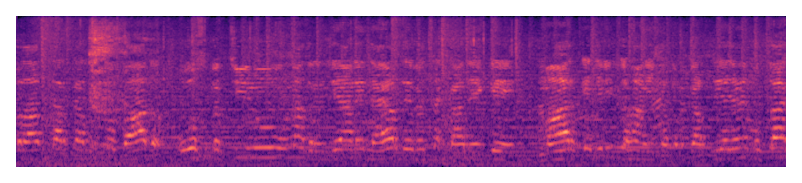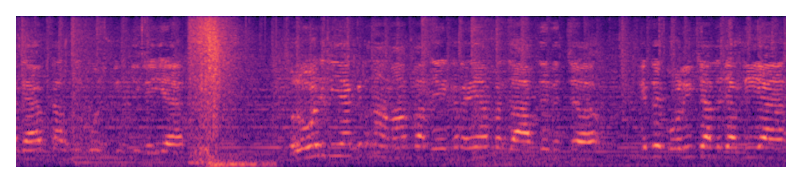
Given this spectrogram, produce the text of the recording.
ਬਲਾਤਕਾਰ ਕਰਨ ਤੋਂ ਬਾਅਦ ਉਸ ਬੱਚੀ ਨੂੰ ਉਹਨਾਂ ਦਰਿੰਦਿਆਂ ਨੇ ਨਹਿਰ ਦੇ ਵਿੱਚ ਧੱਕਾ ਦੇ ਕੇ ਮਾਰ ਕੇ ਜਿਹੜੀ ਕਹਾਣੀ ਖਤਮ ਕਰਤੀ ਹੈ ਜਿਹੜੇ ਮੁੱਦਾ ਗਾਇਬ ਕਰਨ ਦੀ ਕੋਸ਼ਿਸ਼ ਕੀਤੀ ਗਈ ਹੈ। ਰੋਜ਼ ਦੀਆਂ ਘਟਨਾਵਾਂ ਆਪਾਂ ਦੇਖ ਰਹੇ ਹਾਂ, ਪੰਜਾਬ ਦੇ ਵਿੱਚ ਕਿਤੇ ਗੋਲੀ ਚੱਲ ਜਾਂਦੀ ਹੈ।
